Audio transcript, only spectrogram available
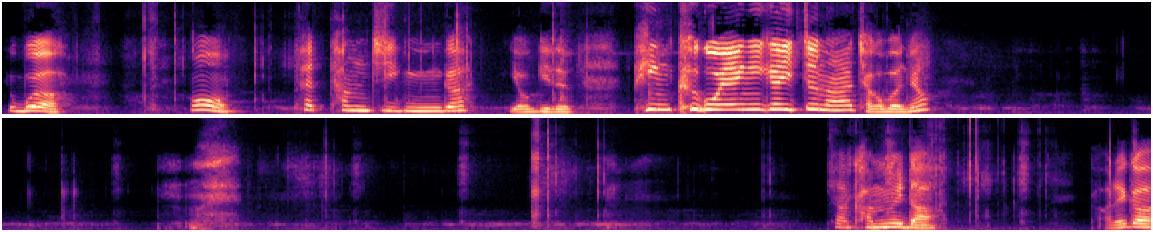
이거 뭐야? 어, 펫 탐지기인가? 여기는 핑크 고양이가 있잖아. 잠깐만요. 자, 갑니다. 가래가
